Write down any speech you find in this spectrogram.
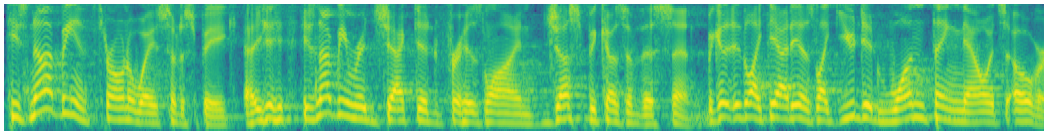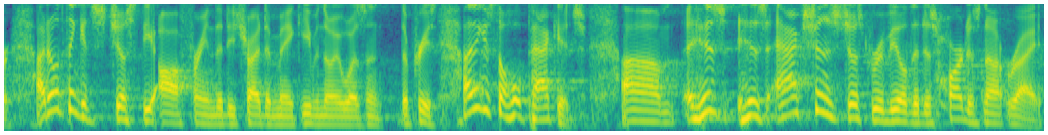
He's not being thrown away, so to speak. He's not being rejected for his line just because of this sin. Because, like, the idea is like, you did one thing, now it's over. I don't think it's just the offering that he tried to make, even though he wasn't the priest. I think it's the whole package. Um, his, his actions just reveal that his heart is not right.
